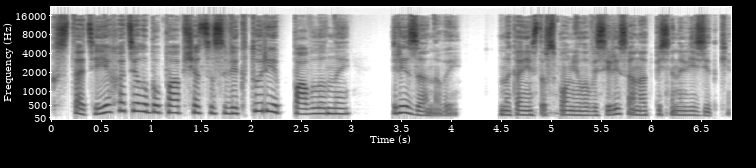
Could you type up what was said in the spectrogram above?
«Кстати, я хотела бы пообщаться с Викторией Павловной Рязановой», наконец-то вспомнила Василиса о надписи на визитке.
